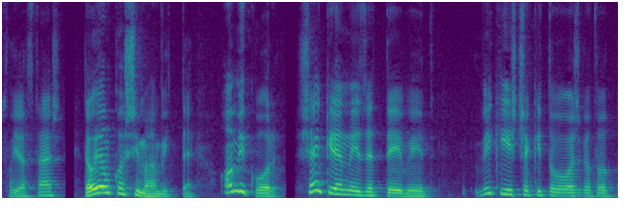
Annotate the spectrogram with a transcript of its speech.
fogyasztás, de olyankor simán vitte. Amikor senki nem nézett tévét, Viki is csak itt olvasgatott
